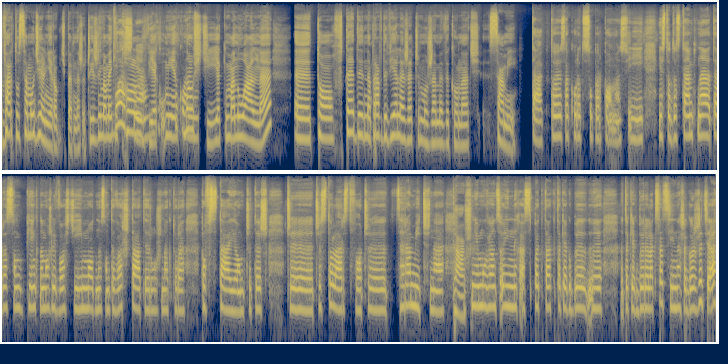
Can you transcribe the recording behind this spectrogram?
warto samodzielnie robić pewne rzeczy. Jeżeli mamy Właśnie, jakiekolwiek d- umiejętności, jak i manualne, y, to wtedy naprawdę wiele rzeczy możemy wykonać sami. Tak, to jest akurat super pomysł i jest to dostępne. Teraz są piękne możliwości i modne są te warsztaty różne, które powstają, czy też czy, czy stolarstwo, czy ceramiczne. Tak. Już nie mówiąc o innych aspektach, tak jakby, y, tak jakby relaksacji naszego życia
